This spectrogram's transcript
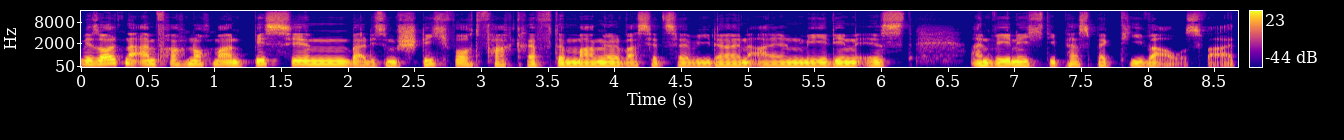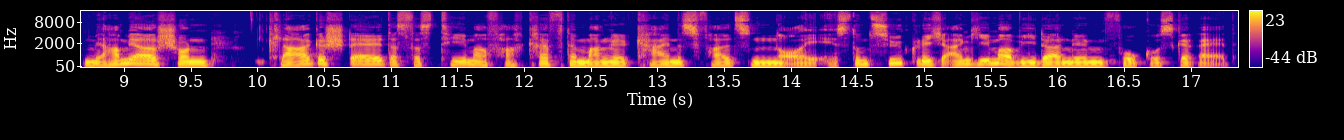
wir sollten einfach noch mal ein bisschen bei diesem Stichwort Fachkräftemangel, was jetzt ja wieder in allen Medien ist, ein wenig die Perspektive ausweiten. Wir haben ja schon klargestellt, dass das Thema Fachkräftemangel keinesfalls neu ist und zyklisch eigentlich immer wieder in den Fokus gerät.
